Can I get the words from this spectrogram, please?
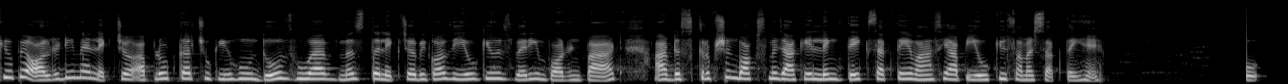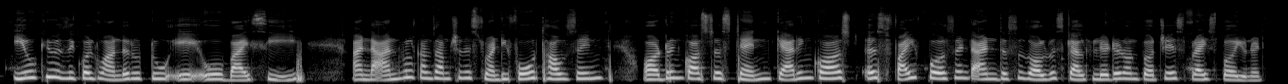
Q पे ऑलरेडी मैं लेक्चर अपलोड कर चुकी हूँ। Those who have miss the lecture because E O Q is very important part आप डिस्क्रिप्शन बॉक्स में जाके लिंक देख सकते हैं। वहाँ से आप ई ओ क्यू समझ सकते हैं। E O Q is equal to under root two A O by C and annual consumption is 24000 ordering cost is 10 carrying cost is 5% and this is always calculated on purchase price per unit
